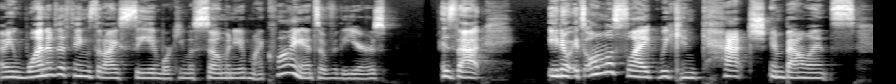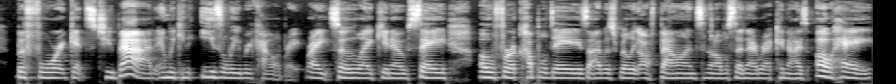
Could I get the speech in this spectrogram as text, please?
I mean, one of the things that I see in working with so many of my clients over the years is that, you know, it's almost like we can catch imbalance before it gets too bad and we can easily recalibrate, right? So, like, you know, say, oh, for a couple days I was really off balance, and then all of a sudden I recognize, oh, hey,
